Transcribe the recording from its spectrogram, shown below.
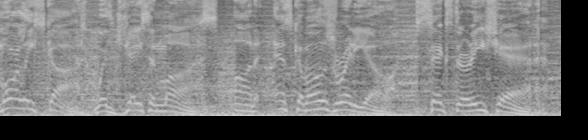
Morley Scott with Jason Maas on Eskimos Radio, 630 CHED.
